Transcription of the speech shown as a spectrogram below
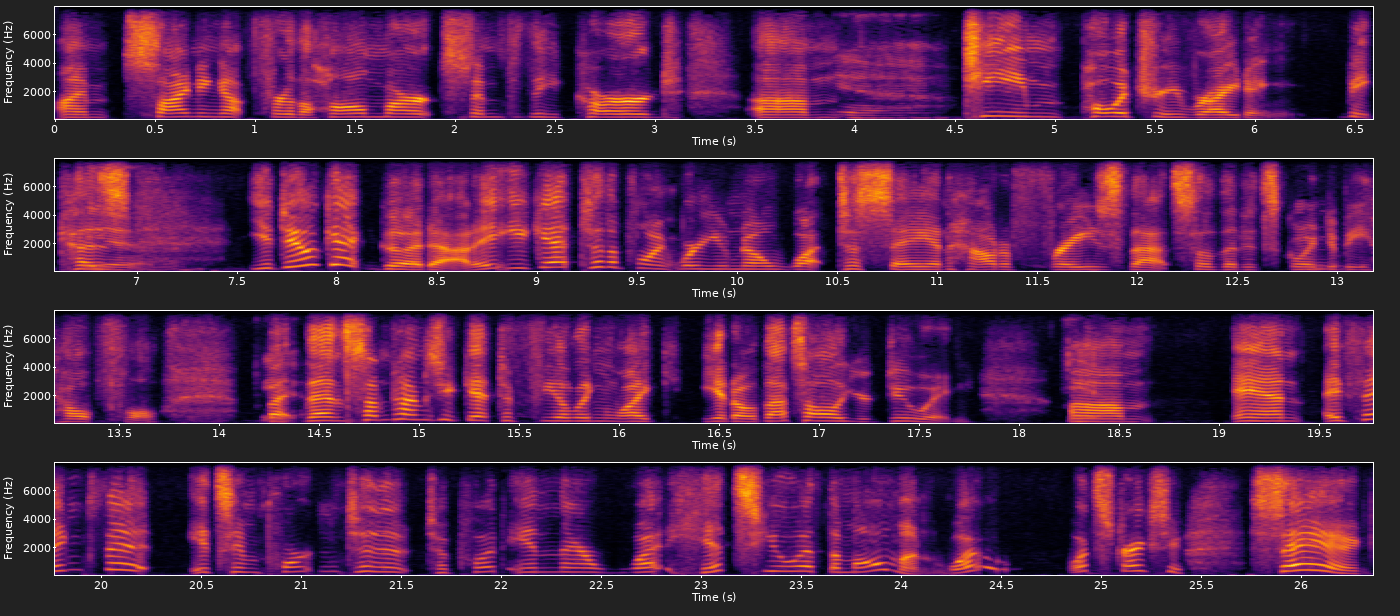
I'm signing up for the Hallmark sympathy card um, yeah. team poetry writing because yeah you do get good at it. You get to the point where you know what to say and how to phrase that so that it's going mm-hmm. to be helpful. But yeah. then sometimes you get to feeling like, you know, that's all you're doing. Um, and I think that it's important to to put in there what hits you at the moment. What what strikes you? Saying,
